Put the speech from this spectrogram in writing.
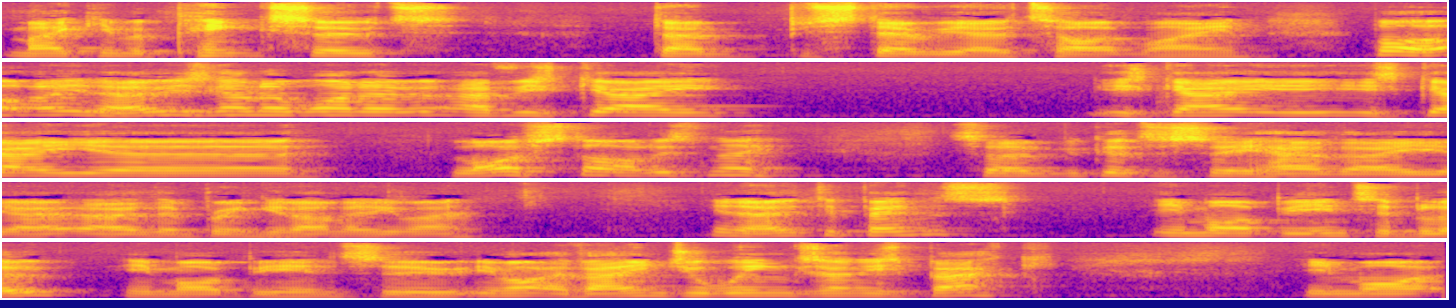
make him a pink suit? Don't stereotype Wayne, but you know he's going to want to have his gay, his gay, his gay uh, lifestyle, isn't he? So it'd be good to see how they how they bring it on anyway. You know, it depends. He might be into blue. He might be into. He might have angel wings on his back. He might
